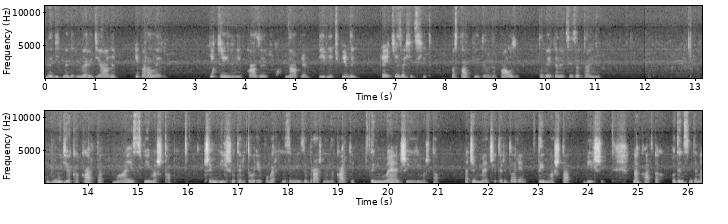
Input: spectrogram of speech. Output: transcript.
Знайдіть меридіани і паралелі. Які лінії вказують напрям північ-південь, а які захід-схід. Постав відео на паузу та виконай ці завдання. Будь-яка карта має свій масштаб. Чим більша територія поверхні Землі зображена на карті, тим менший її масштаб. А чим менша територія, тим масштаб більший. На картах 1 см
